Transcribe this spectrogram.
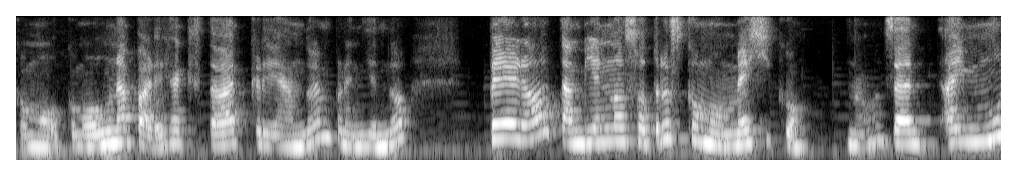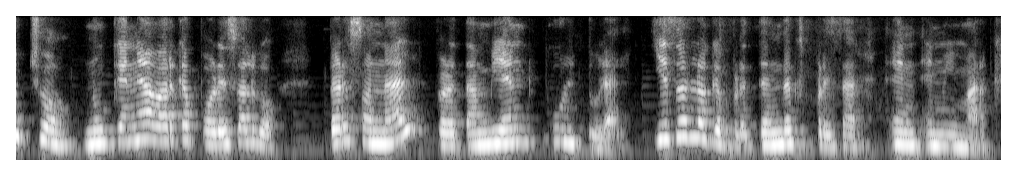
Como, como una pareja que estaba creando, emprendiendo, pero también nosotros como México, ¿no? O sea, hay mucho. Nukene abarca por eso algo personal, pero también cultural. Y eso es lo que pretendo expresar en, mi marca.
